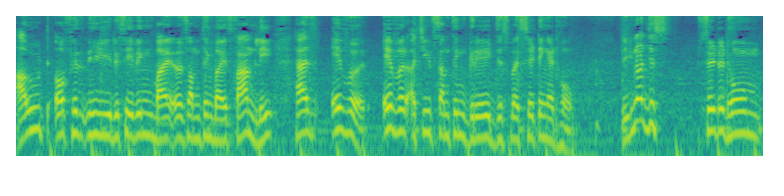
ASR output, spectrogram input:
out of his, he receiving by uh, something by his family has ever ever achieved something great just by sitting at home. You cannot just sit at home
